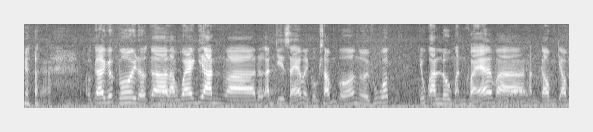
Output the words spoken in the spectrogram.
Dạ. ok rất vui được ờ, Ok. làm quen với anh và được anh chia sẻ về cuộc sống của người phú quốc. Chúc anh luôn mạnh khỏe và Dạ. thành công trong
